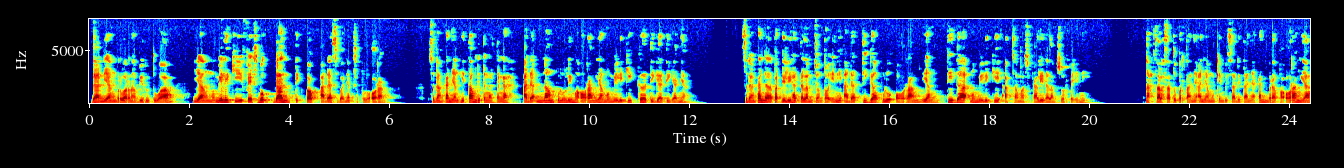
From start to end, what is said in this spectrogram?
dan yang berwarna biru tua yang memiliki Facebook dan TikTok ada sebanyak 10 orang. Sedangkan yang hitam di tengah-tengah ada 65 orang yang memiliki ketiga-tiganya. Sedangkan dapat dilihat dalam contoh ini ada 30 orang yang tidak memiliki ak sama sekali dalam survei ini. Nah, salah satu pertanyaan yang mungkin bisa ditanyakan berapa orang ya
